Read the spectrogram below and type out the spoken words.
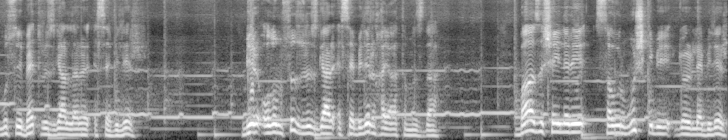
musibet rüzgarları esebilir. Bir olumsuz rüzgar esebilir hayatımızda. Bazı şeyleri savurmuş gibi görülebilir.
